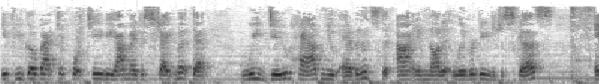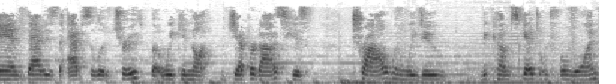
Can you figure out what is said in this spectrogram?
if you go back to Court TV, I made a statement that we do have new evidence that I am not at liberty to discuss, and that is the absolute truth, but we cannot jeopardize his trial when we do become scheduled for one.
